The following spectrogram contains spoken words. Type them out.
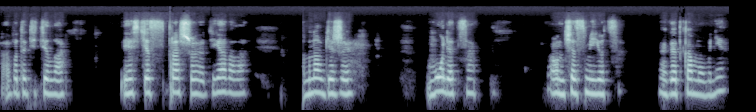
а, вот эти дела. Я сейчас спрашиваю дьявола, многие же молятся, он сейчас смеется. Говорит, кому? Мне?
